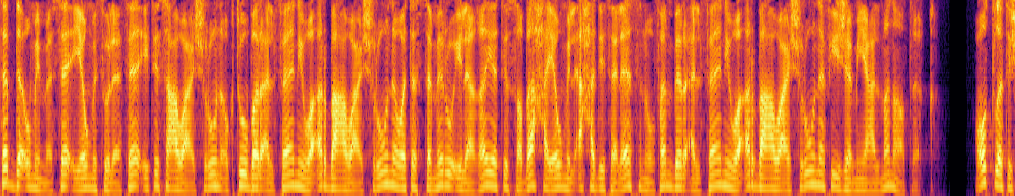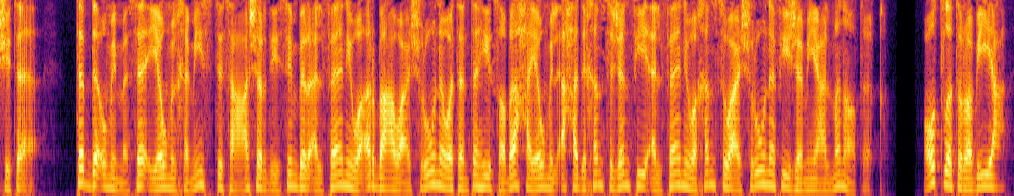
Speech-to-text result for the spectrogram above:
تبدأ من مساء يوم الثلاثاء 29 أكتوبر 2024 وتستمر إلى غاية صباح يوم الأحد 3 نوفمبر 2024 في جميع المناطق. عطلة الشتاء تبدأ من مساء يوم الخميس 19 ديسمبر 2024 وتنتهي صباح يوم الأحد 5 جنفي 2025 في جميع المناطق. عطلة الربيع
